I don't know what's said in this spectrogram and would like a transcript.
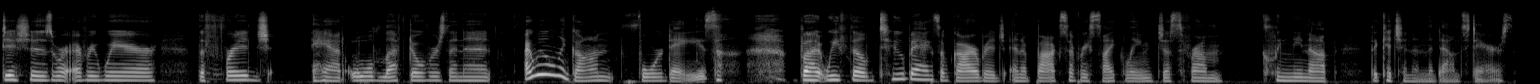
dishes were everywhere. The fridge had old leftovers in it. I was only gone four days, but we filled two bags of garbage and a box of recycling just from cleaning up the kitchen and the downstairs.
